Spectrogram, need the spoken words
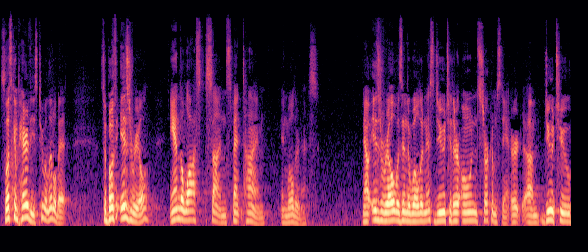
So let's compare these two a little bit. So both Israel and the lost son spent time in wilderness. Now, Israel was in the wilderness due to their own circumstance, or um, due to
